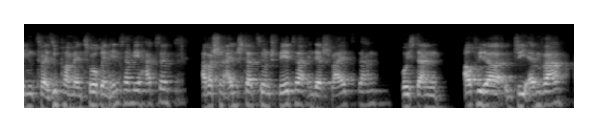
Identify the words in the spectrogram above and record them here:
eben zwei super Mentorinnen hinter mir hatte. Aber schon eine Station später in der Schweiz dann, wo ich dann auch wieder GM war,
